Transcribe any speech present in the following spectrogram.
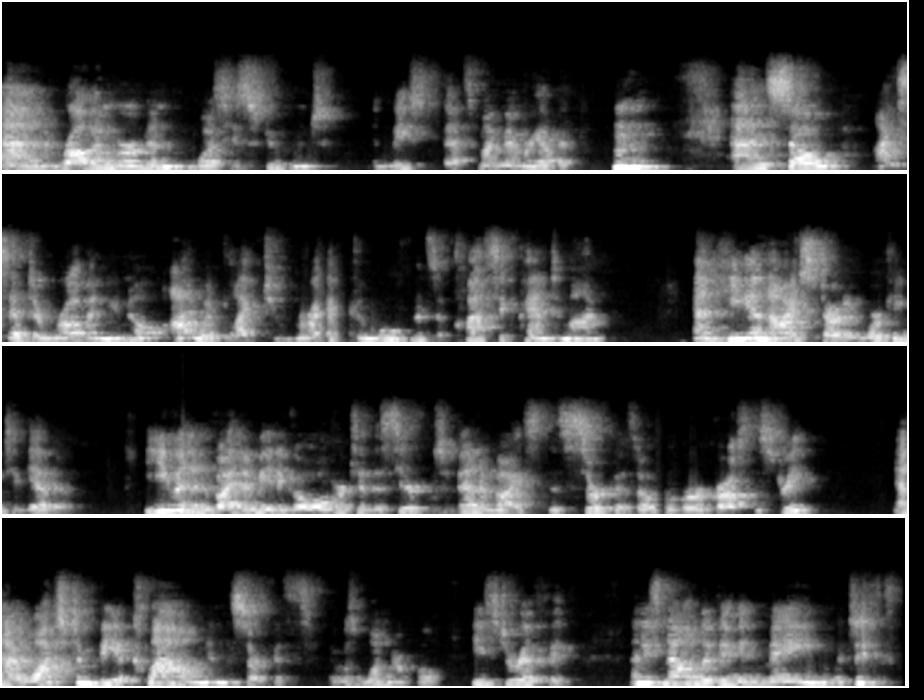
And Robin Merman was his student. At least that's my memory of it. and so I said to Robin, you know, I would like to write the movements of classic pantomime. And he and I started working together. He even invited me to go over to the Circus Benneweis, the circus over across the street. And I watched him be a clown in the circus. It was wonderful. He's terrific. And he's now living in Maine, which is,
